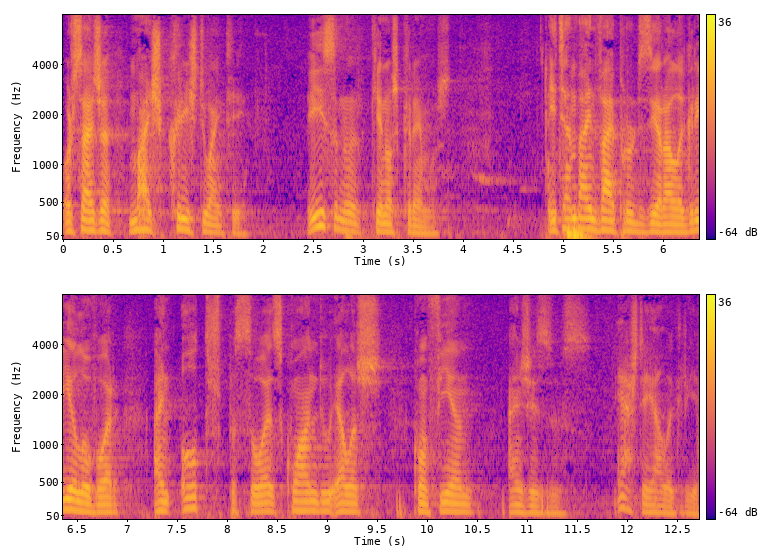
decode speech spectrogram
ou seja, mais Cristo em ti. É isso que nós queremos. E também vai produzir alegria e louvor em outras pessoas quando elas confiam em Jesus. Esta é a alegria.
